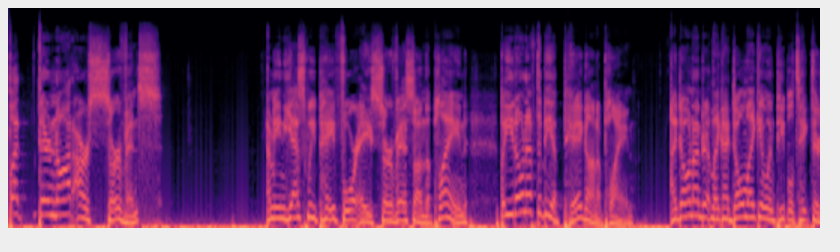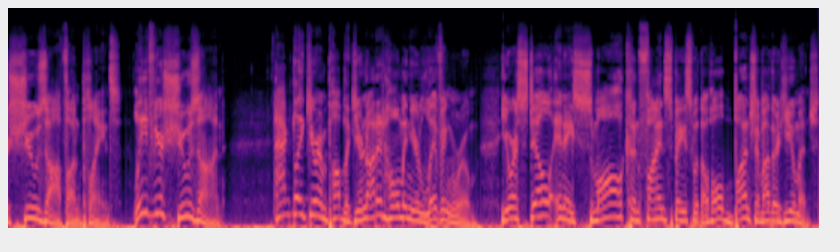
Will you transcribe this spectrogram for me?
But they're not our servants. I mean, yes, we pay for a service on the plane, but you don't have to be a pig on a plane. I don't under like I don't like it when people take their shoes off on planes. Leave your shoes on. Act like you're in public. You're not at home in your living room. You are still in a small confined space with a whole bunch of other humans.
